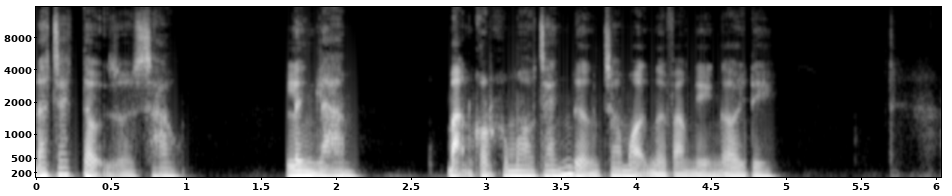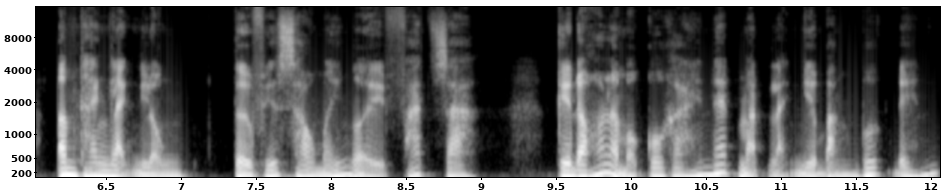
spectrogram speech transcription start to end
Đã trách tội rồi sao? Linh Lam, bạn còn không mau tránh đường cho mọi người vào nghỉ ngơi đi. Âm thanh lạnh lùng từ phía sau mấy người phát ra. Cái đó là một cô gái nét mặt lạnh như băng bước đến.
